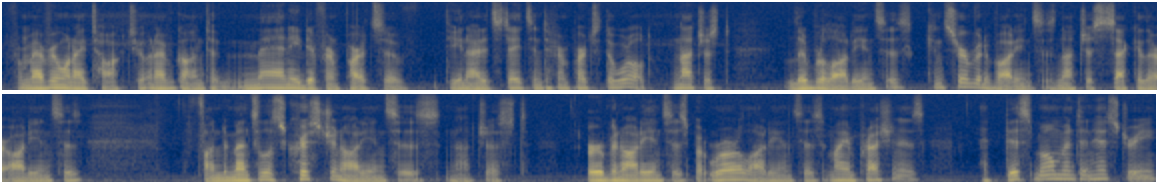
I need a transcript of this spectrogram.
from everyone I talk to, and I've gone to many different parts of the United States and different parts of the world, not just liberal audiences, conservative audiences, not just secular audiences, fundamentalist Christian audiences, not just urban audiences, but rural audiences. My impression is at this moment in history,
